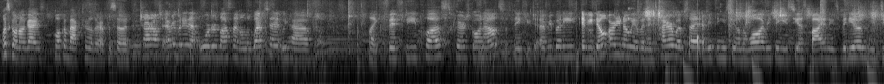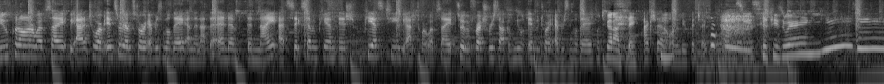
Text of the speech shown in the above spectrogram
What's going on guys? Welcome back to another episode. Shout out to everybody that ordered last night on the website. We have like 50 plus pairs going out so thank you to everybody. If you don't already know we have an entire website. Everything you see on the wall everything you see us buy in these videos we do put on our website. We add it to our instagram story every single day and then at the end of the night at 6 7 p.m ish pst we add it to our website. So we have a fresh restock of new inventory every single day. What you got on today? Actually i don't want to do fit check because she's wearing yeezys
